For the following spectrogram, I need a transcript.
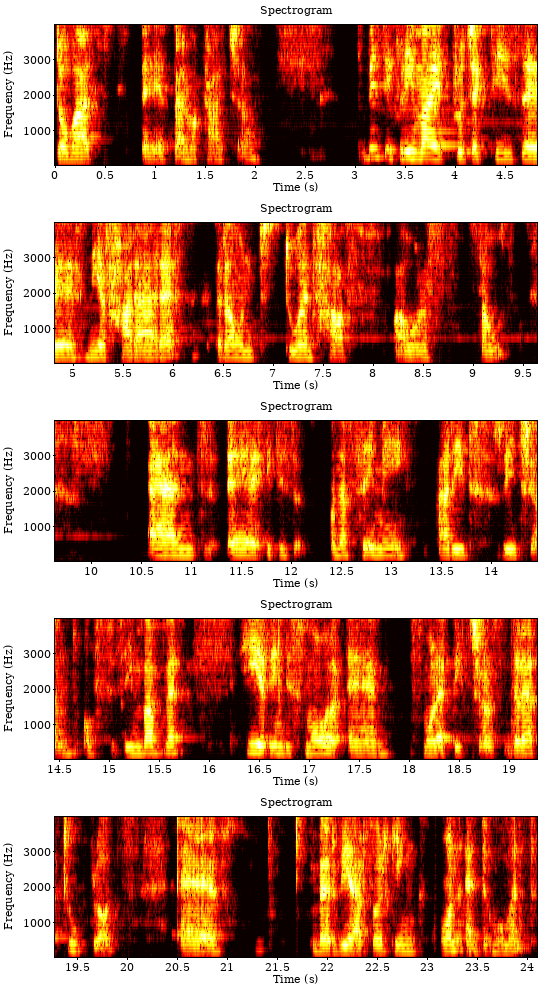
towards uh, permaculture. So basically, my project is uh, near Harare, around two and a half hours south. And uh, it is on a semi-arid region of Zimbabwe. Here in the small, um, smaller pictures, there are two plots uh, where we are working on at the moment.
